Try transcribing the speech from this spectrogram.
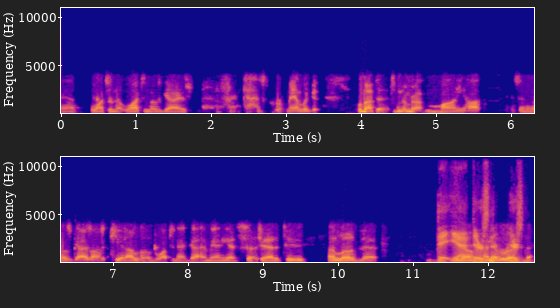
man. Watching that, watching those guys. Guys, man, look at what about that? Remember Monty Hawkeye Henson and those guys? I was a kid. I loved watching that guy, man. He had such attitude. I loved that. They- You yeah, know, there's there's that.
